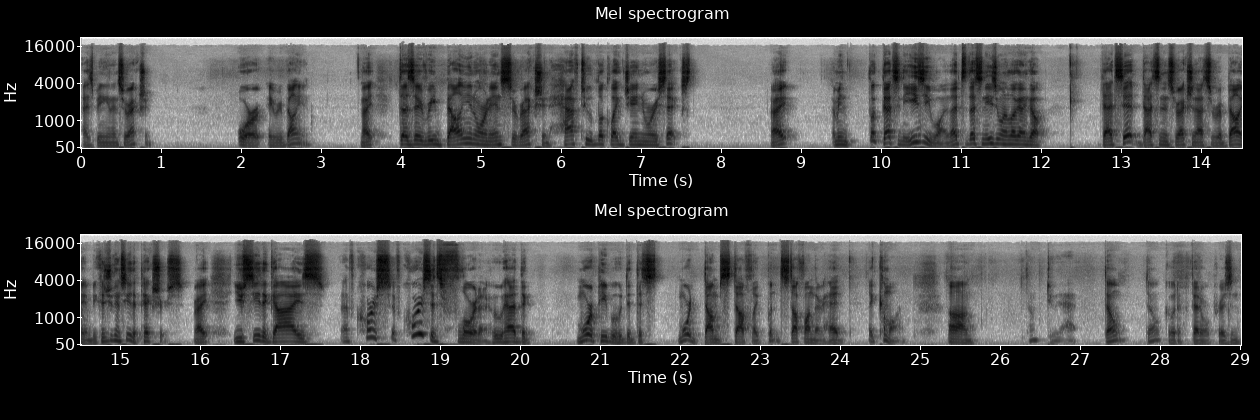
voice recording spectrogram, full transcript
as being an insurrection or a rebellion? right? Does a rebellion or an insurrection have to look like January 6th? Right? I mean, look, that's an easy one. That's that's an easy one to look at and go, that's it. That's an insurrection. That's a rebellion because you can see the pictures, right? You see the guys. Of course, of course, it's Florida who had the more people who did this more dumb stuff like putting stuff on their head. Like, come on, um, don't do that. Don't don't go to federal prison.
